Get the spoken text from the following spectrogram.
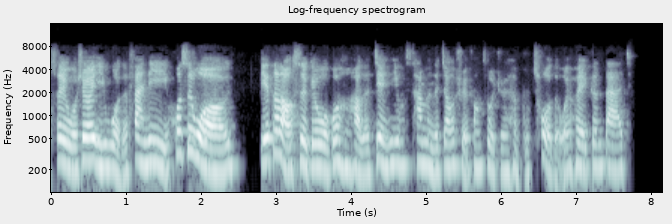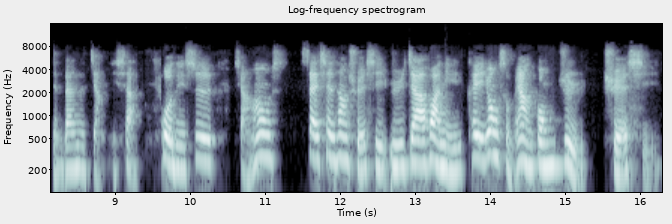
所以我就以我的范例，或是我别的老师给我过很好的建议，或是他们的教学方式，我觉得很不错的，我也会跟大家简单的讲一下。或者你是想用在线上学习瑜伽的话，你可以用什么样的工具学习？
